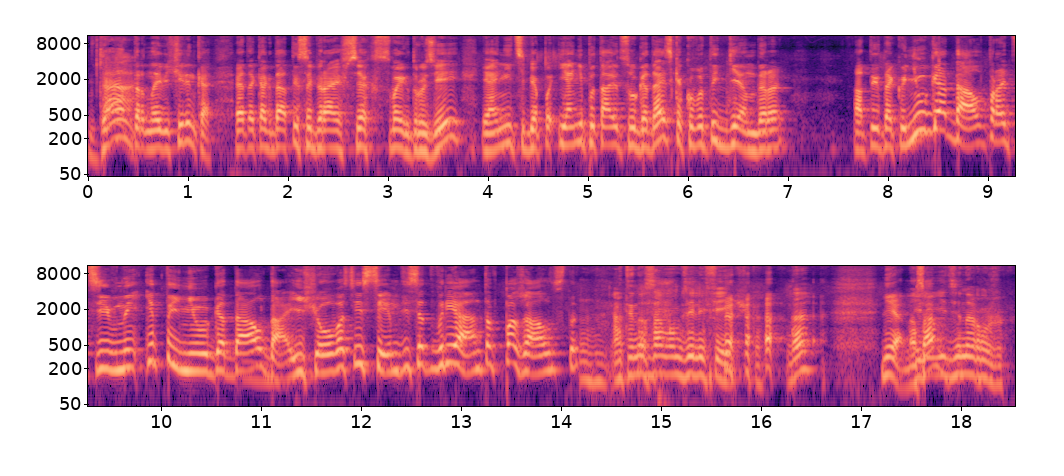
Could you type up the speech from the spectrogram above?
Гендерная вечеринка – это когда ты собираешь всех своих друзей, и они, тебе, и они пытаются угадать, какого ты гендера. А ты такой, не угадал, противный, и ты не угадал, да. Еще у вас есть 70 вариантов, пожалуйста. А ты на самом деле феечка, да? Не, на самом... единорожек.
